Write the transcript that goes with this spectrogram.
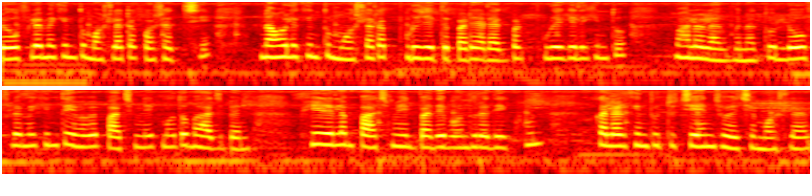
লো ফ্লেমে কিন্তু মশলাটা কষাচ্ছি, না হলে কিন্তু মশলাটা পুড়ে যেতে পারে আর একবার পুড়ে গেলে কিন্তু ভালো লাগবে না। তো লো ফ্লেমে কিন্তু এভাবে পাঁচ মিনিট মতো ভাজবেন। ফিরে এলাম পাঁচ মিনিট বাদে বন্ধুরা দেখুন কালার কিন্তু একটু চেঞ্জ হয়েছে মশলার।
